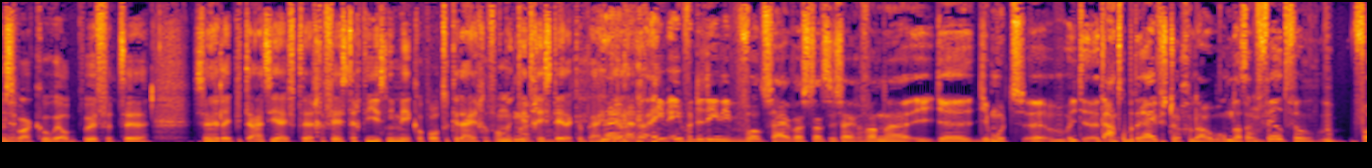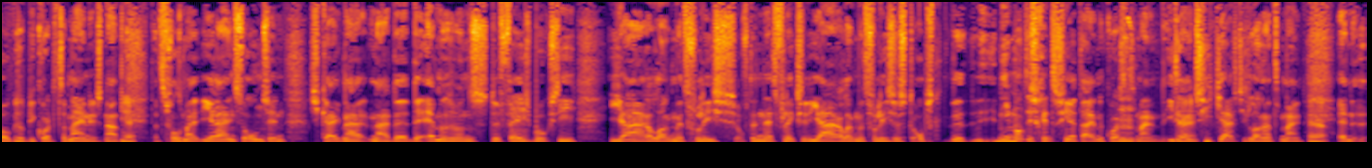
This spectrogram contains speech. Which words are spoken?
zwak. Hoewel Buffett zijn reputatie heeft gevestigd, die is niet meer kapot te krijgen, vond ik dit geen sterke bijdrage. Nee, nou, een, een, van de dingen die bijvoorbeeld zei was dat ze zeggen van je, je moet uh, het aantal bedrijven is teruggelopen. Omdat er hmm. veel te veel focus op die korte termijn is. Nou, dat is volgens mij je reinste onzin. Als je kijkt naar, naar de, de Amazons, de hmm. Facebooks, die jarenlang met verlies, of de Netflix, jarenlang met verlies. Dus op, niemand is geïnteresseerd daar in de korte hmm. termijn. Iedereen ziet juist die lange termijn. En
